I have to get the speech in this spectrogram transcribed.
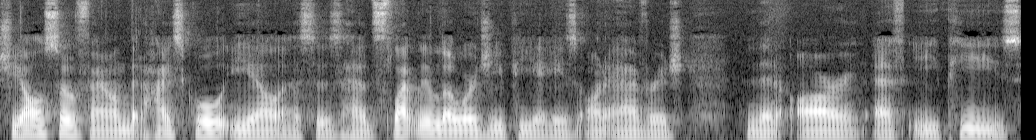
She also found that high school ELSs had slightly lower GPAs on average than RFEPs,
